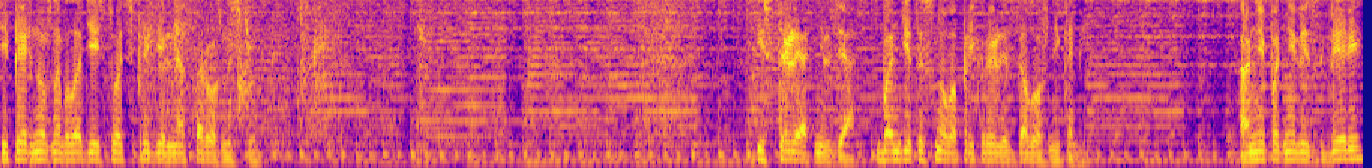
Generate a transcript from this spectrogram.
Теперь нужно было действовать с предельной осторожностью. И стрелять нельзя. Бандиты снова прикрылись заложниками. Они поднялись к двери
